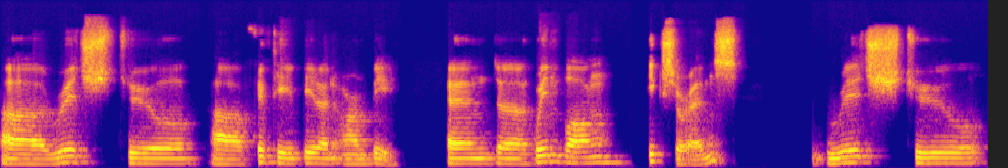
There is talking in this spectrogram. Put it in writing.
uh, reached to uh, 50 billion RMB. And uh, green bond issuance reached to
